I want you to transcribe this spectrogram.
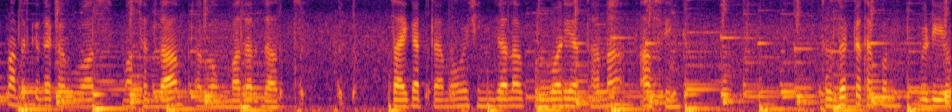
আপনাদেরকে দেখাবো আজ মাছের দাম এবং বাজারজাত জায়গাটা ময়মনসিংহ জেলা ফুলবাড়িয়া থানা আসিন তো দেখতে থাকুন ভিডিও।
